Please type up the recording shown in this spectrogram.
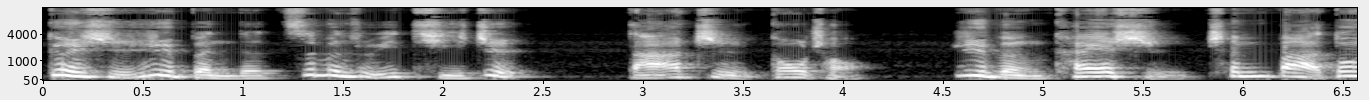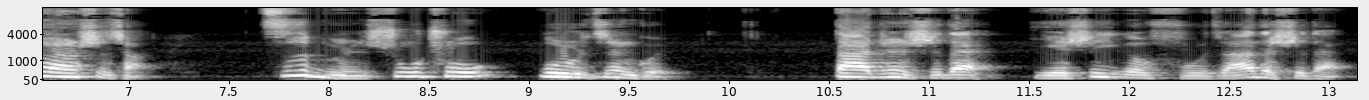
更使日本的资本主义体制达至高潮。日本开始称霸东洋市场，资本输出步入正轨。大正时代也是一个复杂的时代。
